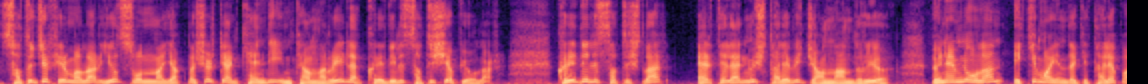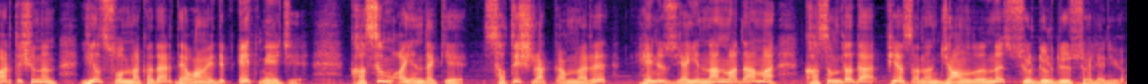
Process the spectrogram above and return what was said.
satıcı firmalar yıl sonuna yaklaşırken kendi imkanlarıyla kredili satış yapıyorlar. Kredili satışlar ertelenmiş talebi canlandırıyor. Önemli olan Ekim ayındaki talep artışının yıl sonuna kadar devam edip etmeyeceği. Kasım ayındaki satış rakamları henüz yayınlanmadı ama Kasım'da da piyasanın canlılığını sürdürdüğü söyleniyor.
